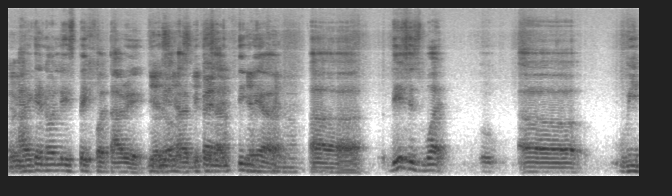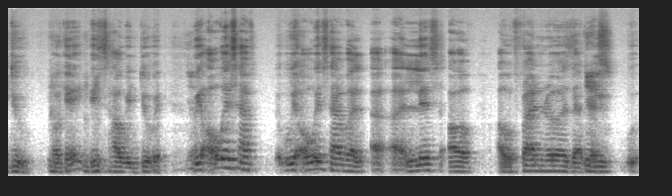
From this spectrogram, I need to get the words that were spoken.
Okay. I can only speak for Tarik. Yes, you know, yes, uh, because I think yeah, yeah, uh, this is what uh, we do. Mhm, Okay, mhm. this is how we do it. Yeah. We always have we always have a, a, a list of our front rows that Yes. we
